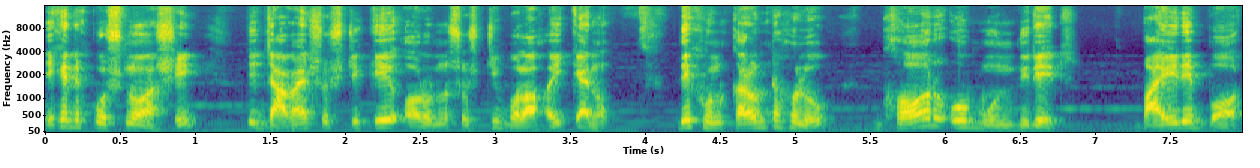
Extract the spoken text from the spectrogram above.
এখানে প্রশ্ন আসে যে জামাই ষষ্ঠীকে অরণ্য ষষ্ঠী বলা হয় কেন? দেখুন, কারণটা হলো ঘর ও মন্দিরের বাইরে বট।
